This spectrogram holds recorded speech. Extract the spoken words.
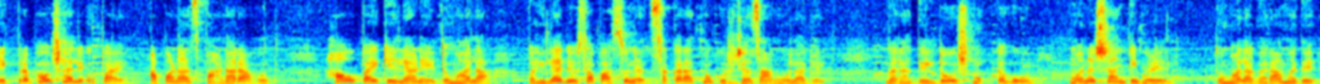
एक प्रभावशाली उपाय आपण आज पाहणार आहोत. हा उपाय केल्याने तुम्हाला पहिल्या दिवसापासूनच सकारात्मक ऊर्जा जाणवू लागेल. घरातील दोष मुक्त होऊन मनशांती मिळेल. तुम्हाला घरामध्ये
